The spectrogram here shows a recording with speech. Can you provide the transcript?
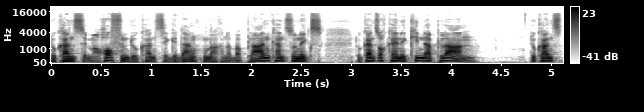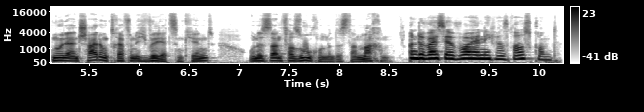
Du kannst immer hoffen, du kannst dir Gedanken machen, aber planen kannst du nichts. Du kannst auch keine Kinder planen. Du kannst nur eine Entscheidung treffen, ich will jetzt ein Kind und es dann versuchen und es dann machen. Und du weißt ja vorher nicht, was rauskommt.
